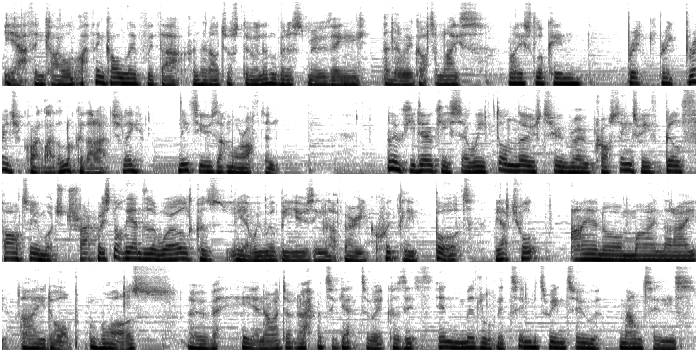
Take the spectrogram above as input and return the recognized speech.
yeah, I think I'll I think I'll live with that, and then I'll just do a little bit of smoothing, and then we've got a nice nice looking brick brick bridge. I quite like the look of that actually. Need to use that more often. Okie dokie, so we've done those two road crossings. We've built far too much track, but it's not the end of the world because, yeah, we will be using that very quickly. But the actual iron ore mine that I eyed up was over here. Now, I don't know how to get to it because it's in the middle, it's in between two mountains.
